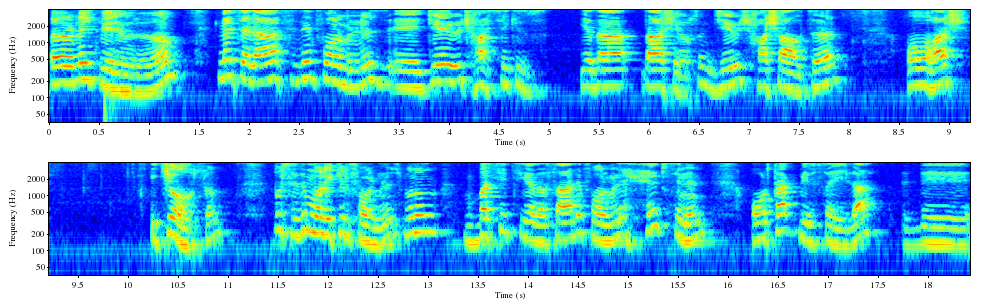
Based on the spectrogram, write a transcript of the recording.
Örnek veriyorum. Mesela sizin formülünüz e, C3H8 ya da daha şey olsun C3H6 OH2 olsun. Bu sizin molekül formülünüz. Bunun basit ya da sade formülü hepsinin ortak bir sayıyla e,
